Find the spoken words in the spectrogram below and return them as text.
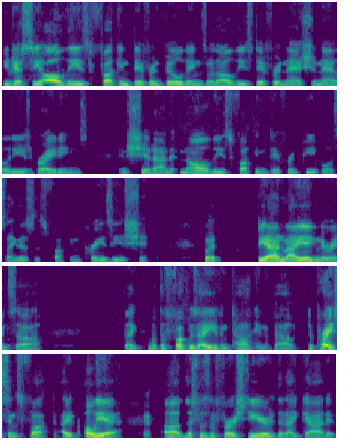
you just see all these fucking different buildings with all these different nationalities writings and shit on it and all these fucking different people it's like this is fucking crazy as shit. But beyond my ignorance uh like what the fuck was i even talking about? The pricing's fucked. I oh yeah. Uh this was the first year that i got it.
